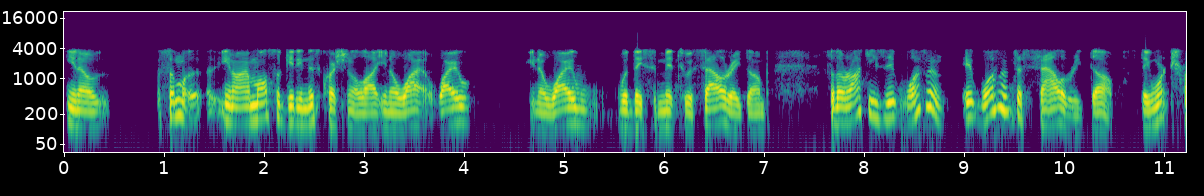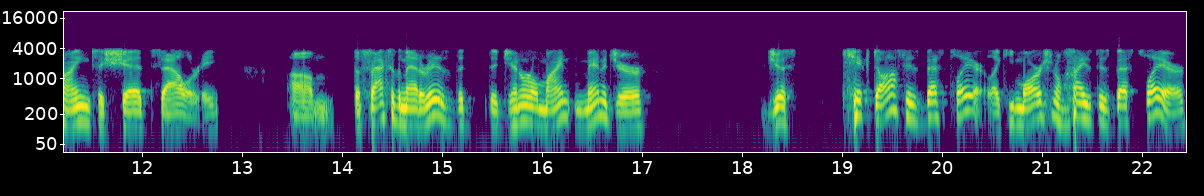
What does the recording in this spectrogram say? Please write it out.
You know, some. You know, I'm also getting this question a lot. You know, why, why, you know, why would they submit to a salary dump? For the Rockies, it wasn't. It wasn't a salary dump. They weren't trying to shed salary. Um, the fact of the matter is that the general mind, manager just ticked off his best player. Like he marginalized his best player,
